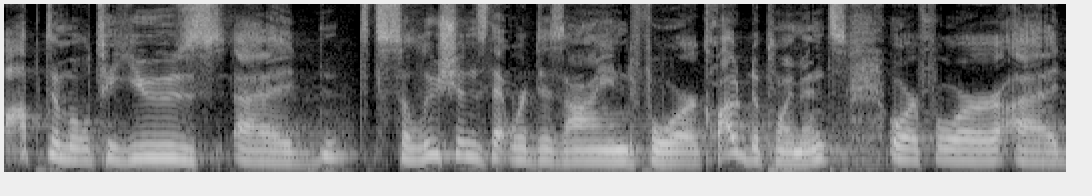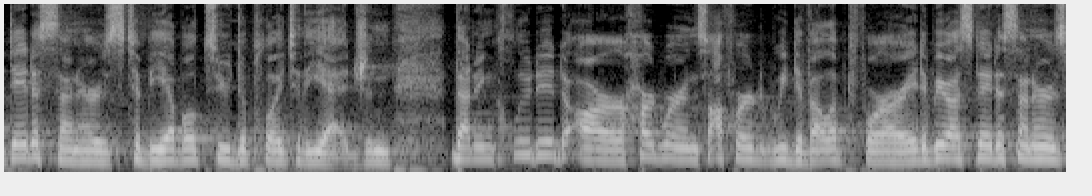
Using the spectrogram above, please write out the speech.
optimal to use uh, solutions that were designed for cloud deployments or for uh, data centers to be able to deploy to the edge. And that included our hardware and software we developed for our AWS data centers,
